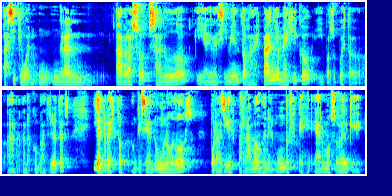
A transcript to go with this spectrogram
así que bueno, un, gran abrazo, saludo y agradecimientos a España, México y por supuesto a, los compatriotas y al resto, aunque sean uno o dos, por allí desparramados en el mundo. Es, hermoso ver que,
